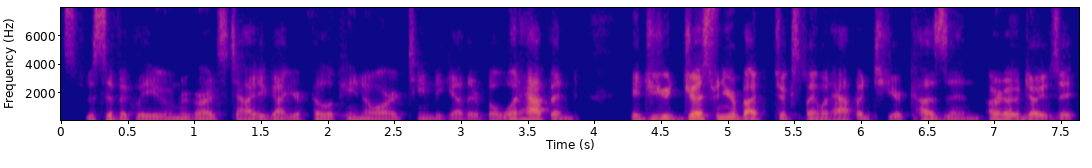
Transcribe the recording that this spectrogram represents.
specifically in regards to how you got your Filipino art team together. But what happened? You just when you're about to explain what happened to your cousin, or no, no, is it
